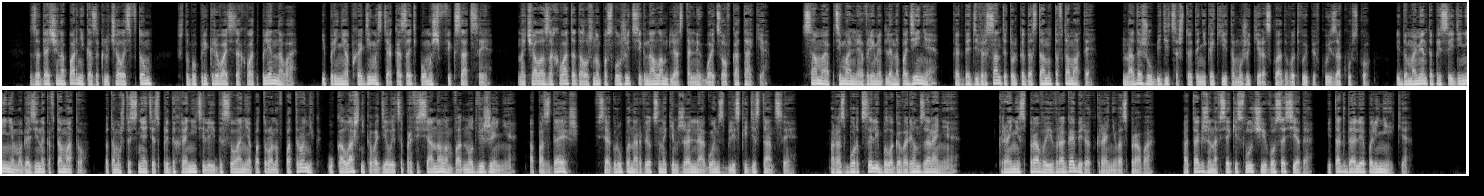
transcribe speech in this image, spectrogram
Задача напарника заключалась в том, чтобы прикрывать захват пленного и при необходимости оказать помощь в фиксации. Начало захвата должно послужить сигналом для остальных бойцов к атаке. Самое оптимальное время для нападения, когда диверсанты только достанут автоматы, надо же убедиться, что это не какие-то мужики раскладывают выпивку и закуску. И до момента присоединения магазина к автомату. Потому что снятие с предохранителя и досылание патронов в патронник у Калашникова делается профессионалом в одно движение. Опоздаешь, вся группа нарвется на кинжальный огонь с близкой дистанции. Разбор целей был оговорен заранее. Крайне справа и врага берет крайнего справа, а также на всякий случай его соседа, и так далее по линейке.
